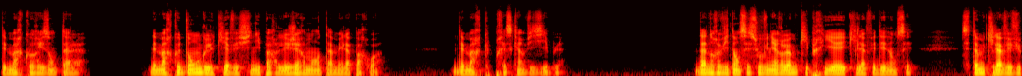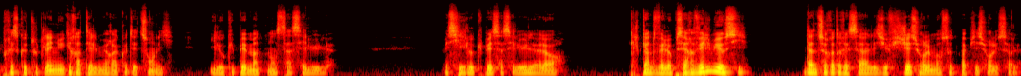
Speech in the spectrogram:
des marques horizontales, des marques d'ongles qui avaient fini par légèrement entamer la paroi, des marques presque invisibles. Dan revit dans ses souvenirs l'homme qui priait et qui l'avait dénoncé, cet homme qu'il avait vu presque toutes les nuits gratter le mur à côté de son lit. Il occupait maintenant sa cellule. Mais s'il occupait sa cellule, alors quelqu'un devait l'observer lui aussi. Dan se redressa, les yeux figés sur le morceau de papier sur le sol.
